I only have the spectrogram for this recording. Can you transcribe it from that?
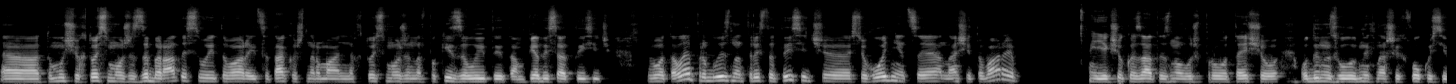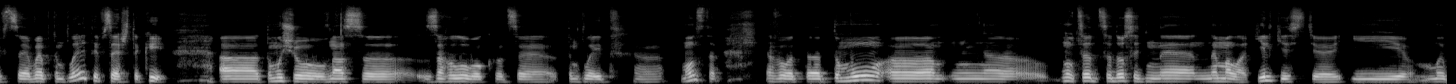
е, тому що хтось може забирати свої товари, і це також нормально. Хтось може навпаки залити там 50 тисяч. Але приблизно 300 тисяч сьогодні це наші товари. І якщо казати знову ж про те, що один із головних наших фокусів це веб-темплейти, все ж таки, а, тому що в нас а, е, заголовок це темплейт е, монстр. От, е, тому а, ну, це це досить не, немала кількість, і ми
